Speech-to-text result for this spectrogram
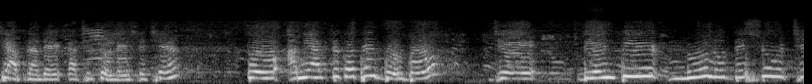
সে আপনাদের কাছে চলে এসেছে। তো আমি একটা কথাই বলব যে, বিএনপির মূল উদ্দেশ্য হচ্ছে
